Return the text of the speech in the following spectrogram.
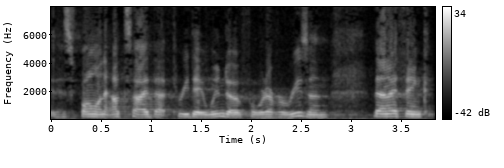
it has fallen outside that three day window for whatever reason, then I think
